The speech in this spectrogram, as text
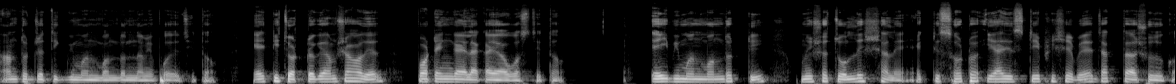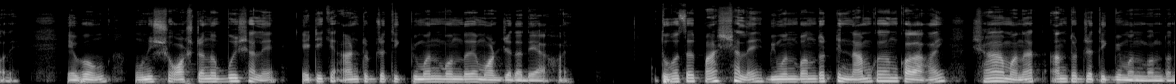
আন্তর্জাতিক বিমানবন্দর নামে পরিচিত। এটি চট্টগ্রাম শহরের পটেঙ্গা এলাকায় অবস্থিত। এই বিমানবন্দরটি উনিশশো চল্লিশ সালে একটি ছোট এয়ার স্ট্রিপ হিসেবে যাত্রা শুরু করে এবং উনিশশো সালে এটিকে আন্তর্জাতিক বিমানবন্দরে মর্যাদা দেওয়া হয়। দু হাজার পাঁচ সালে বিমানবন্দরটির নামকরণ করা হয় শাহ আমানাত আন্তর্জাতিক বিমানবন্দর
